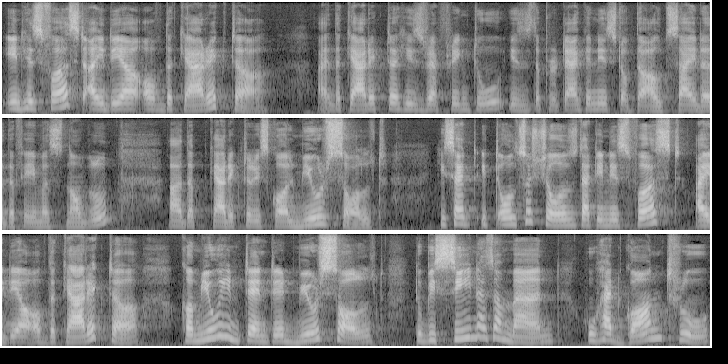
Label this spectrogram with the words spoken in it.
in his first idea of the character, and the character he is referring to is the protagonist of the outsider, the famous novel. Uh, the character is called Meursault. He said it also shows that in his first idea of the character, Camus intended Meursault to be seen as a man who had gone through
